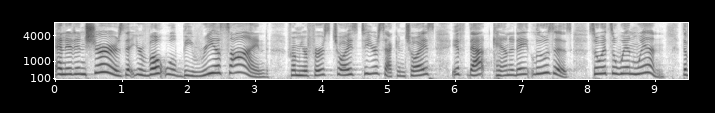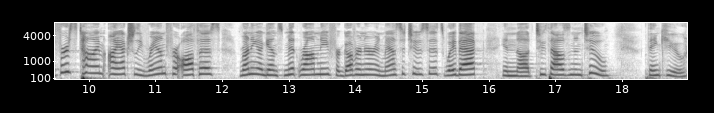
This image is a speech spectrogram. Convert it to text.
And it ensures that your vote will be reassigned from your first choice to your second choice if that candidate loses. So it's a win win. The first time I actually ran for office, running against Mitt Romney for governor in Massachusetts, way back in uh, 2002, thank you,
